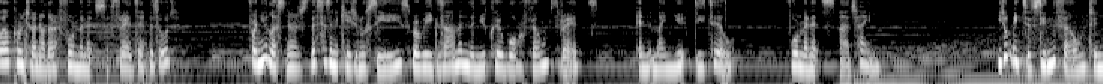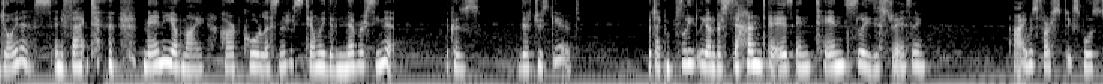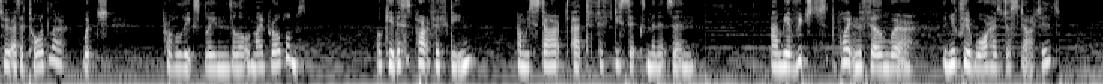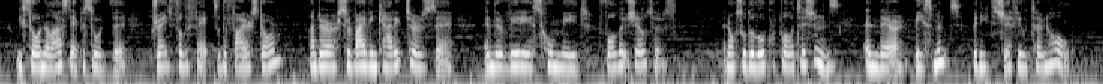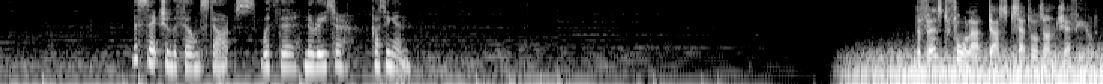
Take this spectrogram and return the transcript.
Welcome to another 4 Minutes of Threads episode. For new listeners, this is an occasional series where we examine the nuclear war film Threads in minute detail, 4 minutes at a time. You don't need to have seen the film to enjoy this. In fact, many of my hardcore listeners tell me they've never seen it because they're too scared. Which I completely understand, it is intensely distressing. I was first exposed to as a toddler, which probably explains a lot of my problems. Okay, this is part 15, and we start at 56 minutes in. And we have reached the point in the film where the nuclear war has just started. We saw in the last episode the dreadful effects of the firestorm, and our surviving characters uh, in their various homemade fallout shelters, and also the local politicians in their basement beneath Sheffield Town Hall. This section of the film starts with the narrator cutting in. The first fallout dust settles on Sheffield.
